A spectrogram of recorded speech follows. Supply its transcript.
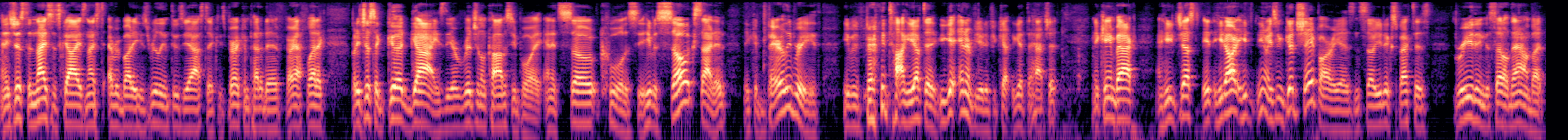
And he's just the nicest guy. He's nice to everybody. He's really enthusiastic. He's very competitive, very athletic, but he's just a good guy. He's the original Cobbossee boy, and it's so cool to see. He was so excited he could barely breathe. He was barely talking. You have to you get interviewed if you get the hatchet. And he came back and he just it, he'd already he, you know he's in good shape already is, and so you'd expect his breathing to settle down, but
